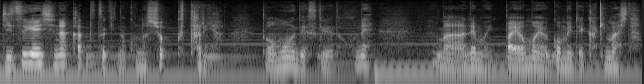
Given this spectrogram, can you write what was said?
実現しなかった時のこのショックたるやと思うんですけれどもね。まあでもいっぱい思いを込めて書きました。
